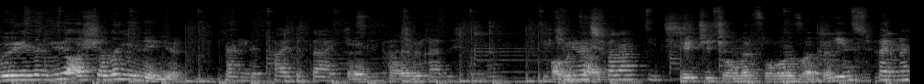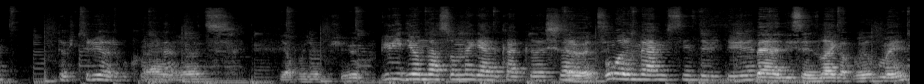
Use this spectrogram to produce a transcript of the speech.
böyle yeniden görüyor aşağıdan yeniden iniyor. ben de Tyler daha iyi Evet, kesinlikle Tyler. Kim Kardashian'dan. Alır Nicki Minaj Tyler. falan hiç. Hiç hiç onları falan zaten. Yeni Superman döktürüyor bu konuda. Yani evet yapacak bir şey yok. Bir videonun daha sonuna geldik arkadaşlar. Evet. Umarım beğenmişsinizdir videoyu. Beğendiyseniz like atmayı unutmayın.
